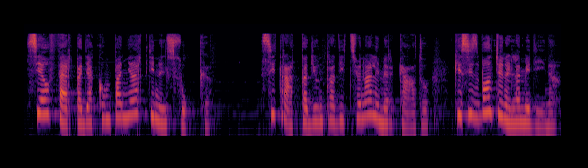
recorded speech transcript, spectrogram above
si è offerta di accompagnarti nel souk. Si tratta di un tradizionale mercato che si svolge nella Medina,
